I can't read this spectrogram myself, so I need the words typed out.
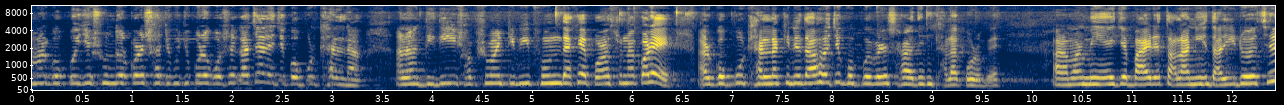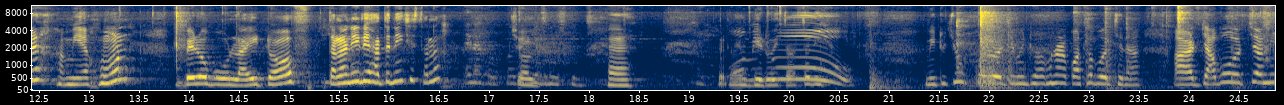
আমার গপু এই যে সুন্দর করে সাজুগুজু করে বসে গেছে আর এই যে গপুর খেলনা। আর আমার দিদি সবসময় টিভি ফোন দেখে পড়াশোনা করে আর গপুর খেলনা কিনে দেওয়া হয়েছে গপু এবারে সারাদিন খেলা করবে। আর আমার মেয়ে এই যে বাইরে তালা নিয়ে দাঁড়িয়ে রয়েছে আমি এখন বেরোবো লাইট অফ তালা নিলে হাতে নিয়েছিস তালা? চল। হ্যাঁ। চল আমি বেরোই তাড়াতাড়ি। মিঠু চুপ করে রয়েছে মিঠু এখন আর কথা বলছে না। আর যাব হচ্ছে আমি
